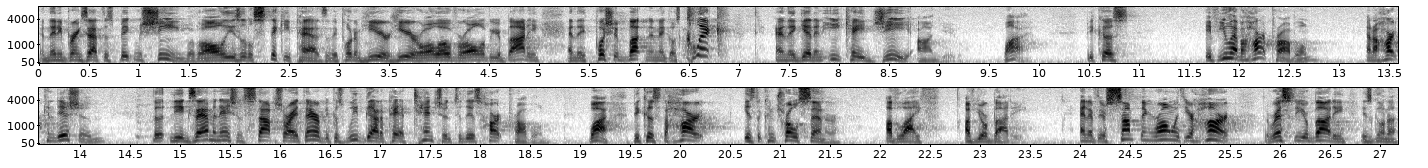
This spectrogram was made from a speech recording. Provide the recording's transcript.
And then he brings out this big machine with all these little sticky pads and they put them here, here, all over, all over your body, and they push a button and it goes click, and they get an EKG on you. Why? Because if you have a heart problem and a heart condition, the, the examination stops right there because we've got to pay attention to this heart problem. Why? Because the heart is the control center of life, of your body. And if there's something wrong with your heart, the rest of your body is going to,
